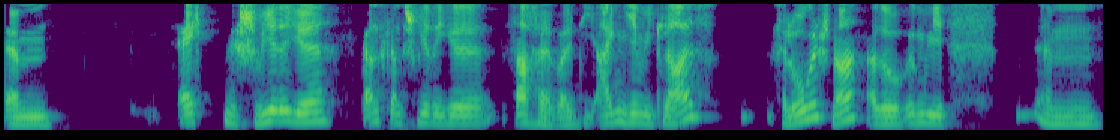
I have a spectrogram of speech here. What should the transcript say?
ähm, echt eine schwierige, ganz, ganz schwierige Sache, weil die eigentlich irgendwie klar ist, ist ja logisch, ne? Also irgendwie ähm,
